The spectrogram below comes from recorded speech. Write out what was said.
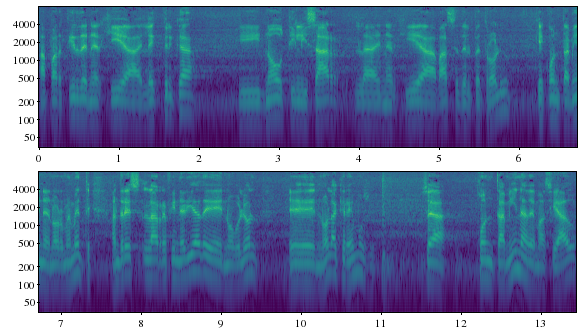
a partir de energía eléctrica y no utilizar la energía a base del petróleo, que contamina enormemente. Andrés, la refinería de Nuevo León eh, no la queremos, o sea, contamina demasiado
